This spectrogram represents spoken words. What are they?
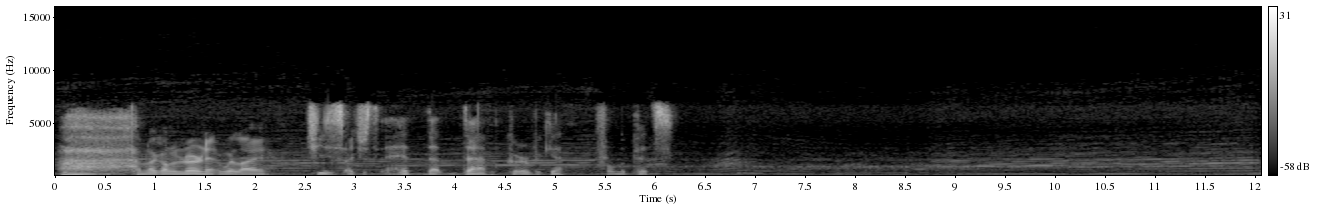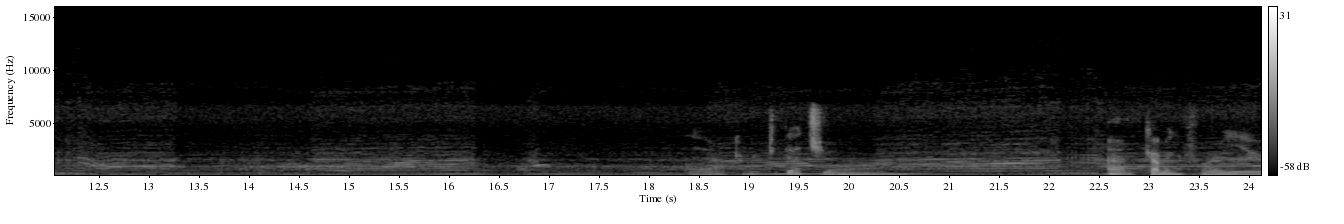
I'm not gonna learn it, will I? Jesus, I just hit that damn curb again from the pits. Yeah, I'm I'm coming for you.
